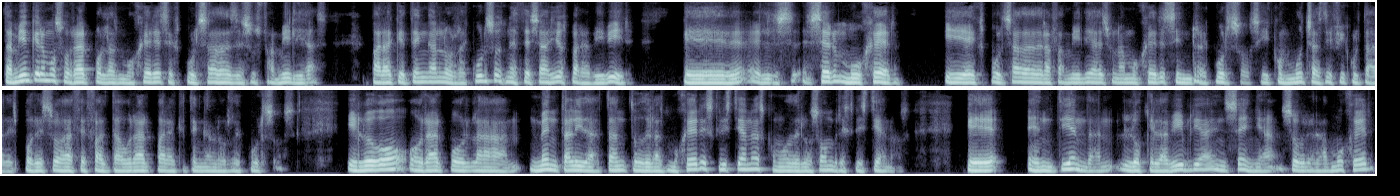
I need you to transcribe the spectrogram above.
También queremos orar por las mujeres expulsadas de sus familias para que tengan los recursos necesarios para vivir. el ser mujer y expulsada de la familia es una mujer sin recursos y con muchas dificultades. Por eso hace falta orar para que tengan los recursos. Y luego orar por la mentalidad tanto de las mujeres cristianas como de los hombres cristianos, que entiendan lo que la Biblia enseña sobre la mujer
